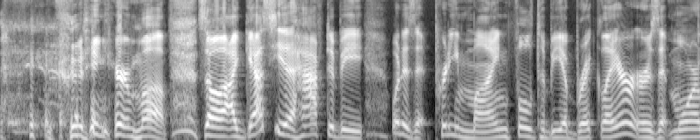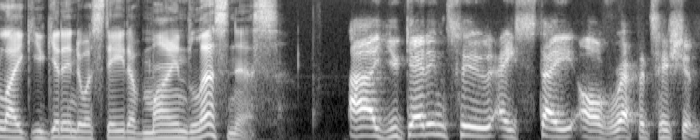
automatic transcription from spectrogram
Including your mom so i guess you have to be what is it pretty mindful to be a bricklayer or is it more like you get into a state of mindlessness? Uh, you get into a state of repetition.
